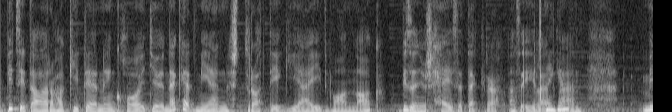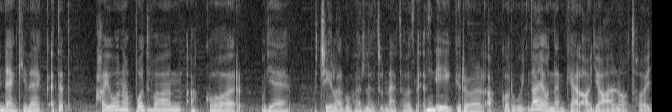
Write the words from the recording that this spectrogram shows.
Egy picit arra, ha kitérnénk, hogy neked milyen stratégiáid vannak bizonyos helyzetekre az életben. Igen. Mindenkinek, tehát ha jó napod van, akkor ugye a csillagokat le tudnád hozni az égről, akkor úgy nagyon nem kell agyalnod, hogy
